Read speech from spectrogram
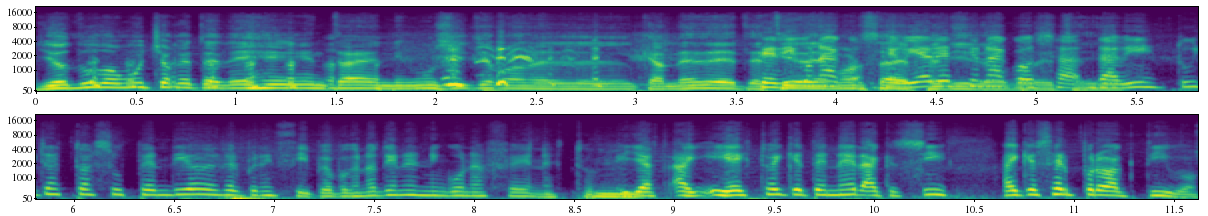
yo dudo mucho que te dejen entrar en ningún sitio con el carnet de detective Te digo de una cosa, te voy a decir una cosa, este. David, tú ya estás suspendido desde el principio porque no tienes ninguna fe en esto. Mm. Y, ya está- y esto hay que tener, a que sí, hay que ser proactivo.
